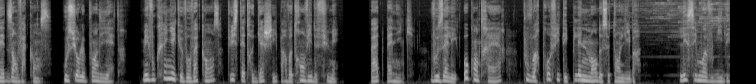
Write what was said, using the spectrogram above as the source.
êtes en vacances ou sur le point d'y être, mais vous craignez que vos vacances puissent être gâchées par votre envie de fumer. Pas de panique, vous allez au contraire pouvoir profiter pleinement de ce temps libre. Laissez-moi vous guider.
